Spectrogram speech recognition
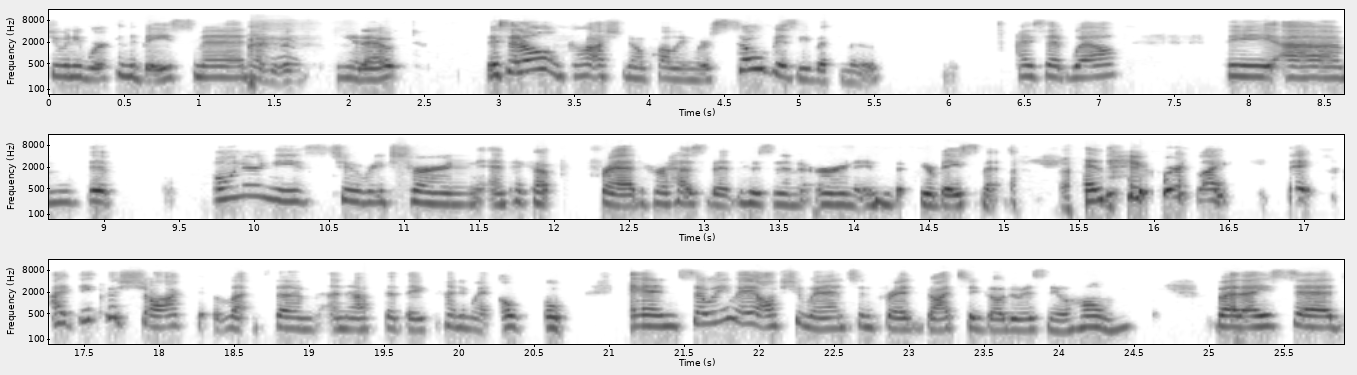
do any work in the basement? Have you been it out? They said, "Oh gosh, no, Pauline, we're so busy with move." I said, "Well, the um, the owner needs to return and pick up Fred, her husband, who's in an urn in your basement." and they were like, they, I think the shock left them enough that they kind of went, "Oh, oh," and so anyway, off she went, and Fred got to go to his new home. But I said,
